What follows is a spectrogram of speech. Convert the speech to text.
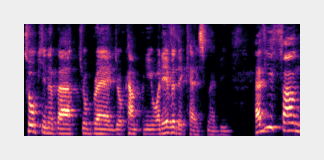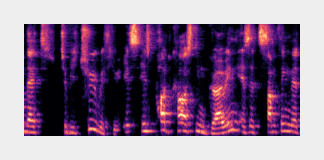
talking about your brand, your company, whatever the case may be. Have you found that to be true with you? Is, is podcasting growing? Is it something that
